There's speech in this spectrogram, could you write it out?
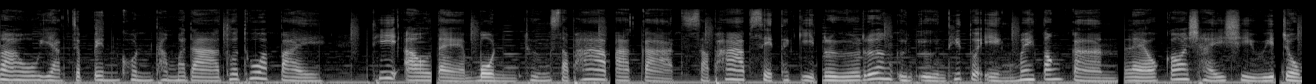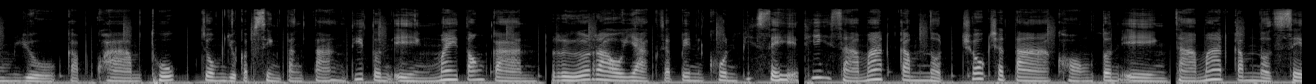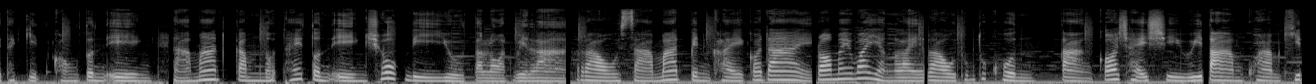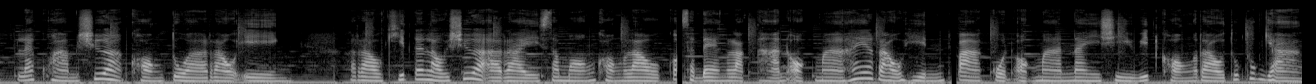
เราอยากจะเป็นคนธรรมดาทั่ว ๆ ไป ที่เอาแต่บ่นถึงสภาพอากาศ สภาพเศรษฐกิจหรือเรื่องอื่น ๆ ที่ตัวเองไม่ต้องการ แล้วก็ใช้ชีวิตจมอยู่กับความทุกข์จมอยู่กับสิ่งต่างๆ ที่ตนเองไม่ต้องการ หรือเราอยากจะเป็นคนพิเศษที่สามารถกำหนดโชคชะตาของตนเอง สามารถกำหนดเศรษฐกิจของตนเอง สามารถกำหนดให้ตนเองโชคดีอยู่ตลอดเวลา เราสามารถเป็นใครก็ได้ เพราะไม่ว่าอย่างไรเราทุกๆ คนต่างก็ใช้ชีวิตตามความคิดและความเชื่อของตัวเราเอง เราคิดและเราเชื่ออะไร สมองของเราก็แสดงหลักฐานออกมาให้เราเห็นปรากฏออกมาในชีวิตของเราทุกๆอย่าง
